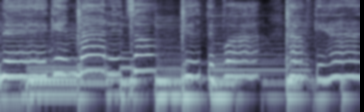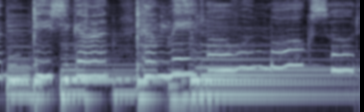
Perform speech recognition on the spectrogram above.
내게 말해줘. 그대와 함께한 이 시간. 감미로운 목소리.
